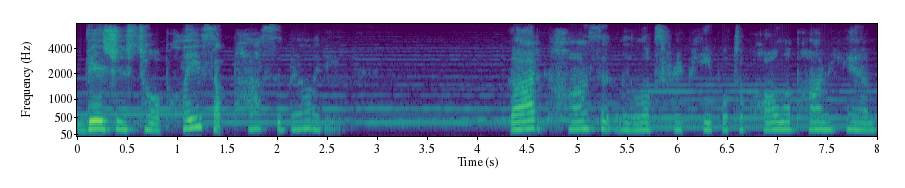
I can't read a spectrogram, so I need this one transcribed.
visions to a place of possibility. God constantly looks for people to call upon Him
